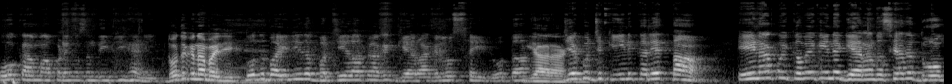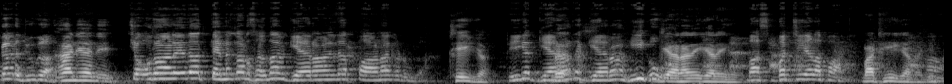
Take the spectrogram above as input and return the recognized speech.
ਉਹ ਕੰਮ ਆਪਣੇ ਕੋਲ ਸੰਦੀਪ ਜੀ ਹੈ ਨਹੀਂ। ਦੁੱਧ ਕਿੰਨਾ ਬਾਈ ਜੀ? ਦੁੱਧ ਬਾਈ ਜੀ ਦਾ ਬੱਚੇ ਵਾਲਾ ਪਿਆ ਕੇ 11 ਕਿਲੋ ਸਹੀ ਦੁੱਧ ਆ। 11 ਜੇ ਕੋਈ ਯਕੀਨ ਕਰੇ ਤਾਂ। ਇਹ ਨਾ ਕੋਈ ਕਵੇ ਕਿ ਇਹਨੇ 11 ਦੱਸਿਆ ਤੇ 2 ਘਟ ਜੂਗਾ। ਹਾਂਜੀ ਹਾਂਜੀ। 14 ਵਾਲੇ ਦਾ 3 ਘਟ ਸਕਦਾ 11 ਵਾਲੇ ਦਾ ਪਾ ਨਾ ਘਟੂਗਾ। ਠੀਕ ਆ। ਠੀਕ ਹੈ 11 ਤੇ 11 ਹੀ ਹੋਊ 11 ਨਹੀਂ 11 ਹੀ ਬਸ ਬੱਚੇ ਵਾਲਾ ਪਾ ਬਾ ਠੀਕ ਆ ਭਾਈ ਹਾਂ,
